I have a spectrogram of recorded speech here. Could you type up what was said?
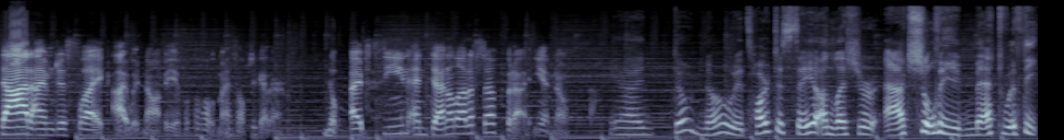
That I'm just like, I would not be able to hold myself together. Nope. I've seen and done a lot of stuff, but I, you know, Yeah, I don't know. It's hard to say unless you're actually met with the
